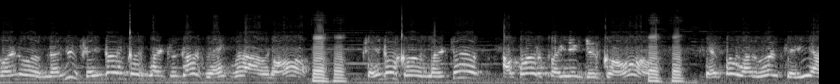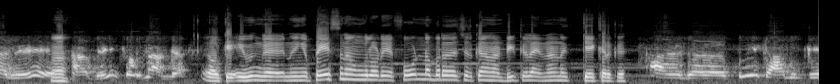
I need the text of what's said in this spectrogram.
பண்ணுவது சென்ட்ரல் கவர்மெண்ட் தான் சேங்ஷன் ஆகணும். சென்ட்ரல் கவர்மெண்ட் அப்லோட் பண்ணிட்டு இருக்கோம். ஆ ஆ. எப்ப வருவோம்னு தெரியாது. அப்படின்னு சொன்னாங்க ஓகே இவங்க நீங்கள் பேசின உங்களுடைய ஃபோன் நம்பர் ஏதாச்சும் இருக்கா? நான் டீட்டெயிலாக என்னென்னு ப்ளீஸ் அதுக்கு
